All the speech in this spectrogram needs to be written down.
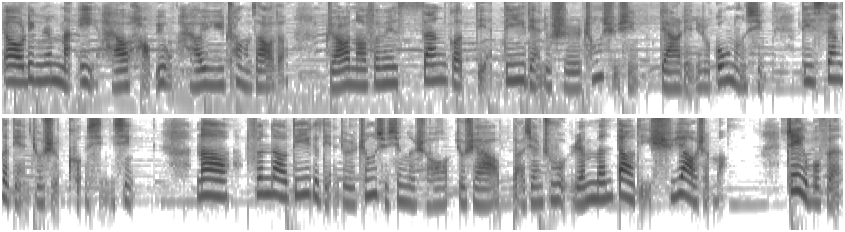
要令人满意，还要好用，还要易于创造的。主要呢分为三个点，第一点就是称许性，第二点就是功能性，第三个点就是可行性。那分到第一个点就是称许性的时候，就是要表现出人们到底需要什么，这个部分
